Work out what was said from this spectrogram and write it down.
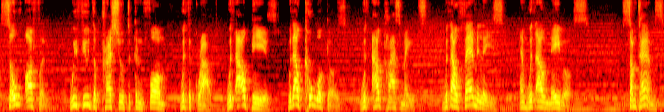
So often, we feel the pressure to conform with the crowd, with our peers, with our co-workers, with our classmates, with our families, and with our neighbors. Sometimes,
